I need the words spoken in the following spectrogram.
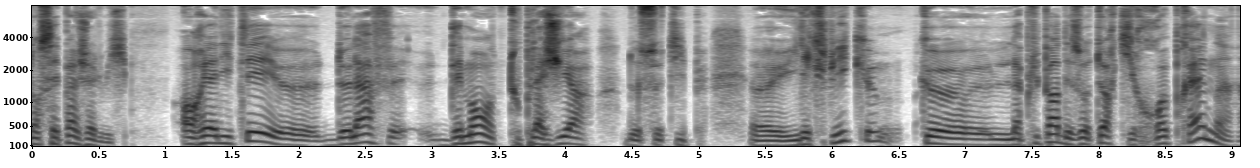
dans ses pages à lui. En réalité, euh, Delaf dément tout plagiat de ce type. Euh, il explique que la plupart des auteurs qui reprennent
